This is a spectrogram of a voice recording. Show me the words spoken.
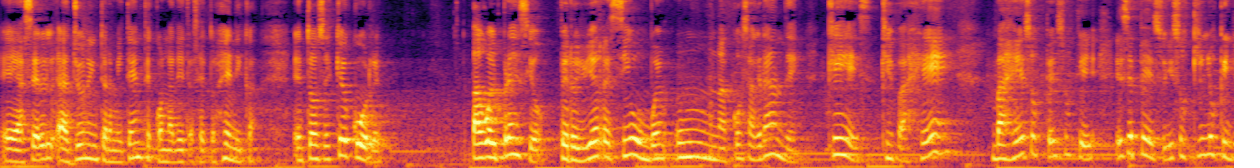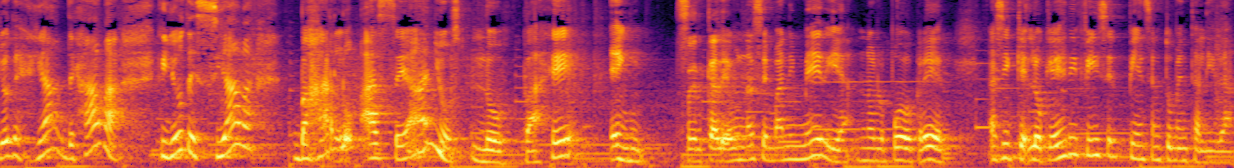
eh, hacer el ayuno intermitente con la dieta cetogénica. Entonces, ¿qué ocurre? Pago el precio, pero yo ya recibo un buen, una cosa grande. ¿Qué es? Que bajé bajé esos pesos que ese peso y esos kilos que yo dejaba, que yo deseaba bajarlo hace años, los bajé en cerca de una semana y media, no lo puedo creer. Así que lo que es difícil, piensa en tu mentalidad,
